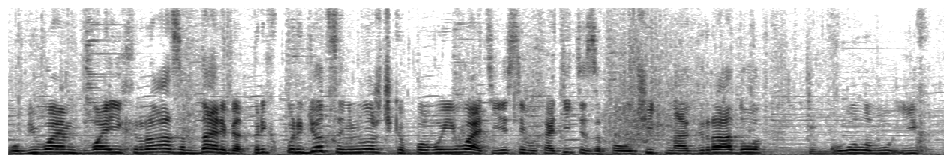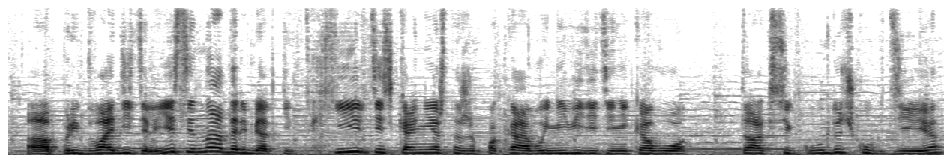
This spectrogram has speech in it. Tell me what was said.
убиваем двоих разом. Да, ребят, придется немножечко повоевать, если вы хотите заполучить награду голову их а, предводителя. Если надо, ребятки, хильтесь, конечно же, пока вы не видите никого. Так, секундочку, где?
